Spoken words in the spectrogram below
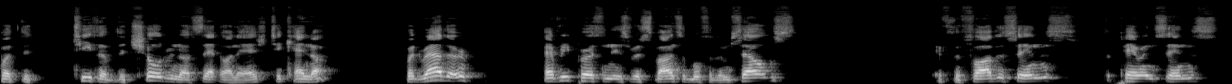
but the teeth of the children are set on edge, tikena, but rather every person is responsible for themselves. If the father sins, the parent sins,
